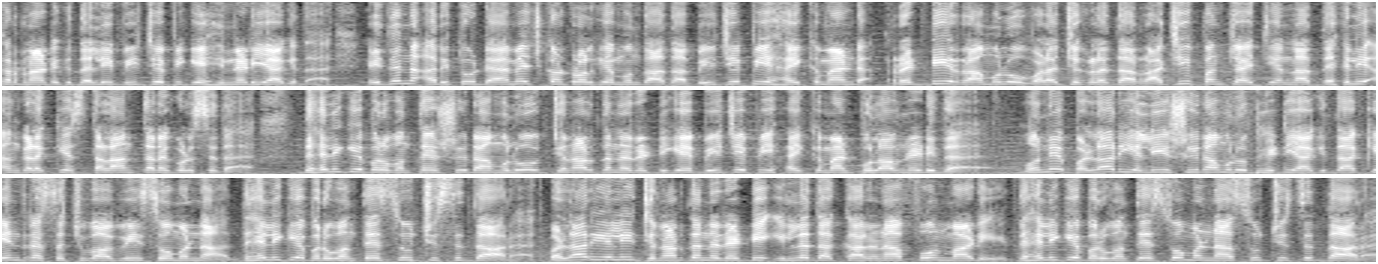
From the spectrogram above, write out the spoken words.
ಕರ್ನಾಟಕದಲ್ಲಿ ಬಿಜೆಪಿಗೆ ಹಿನ್ನಡೆಯಾಗಿದೆ. ಇದನ್ನು ಅರಿತು ಡ್ಯಾಮೇಜ್ ಕಂಟ್ರೋಲ್ಗೆ ಮುಂದಾದ BJP high command Reddy Ramulu ಒಳಜಗಳದ ರಾಜಿ ಪಂಚಾಯಿತಿಯನ್ನ ದೆಹಲಿ ಅಂಗಳಕ್ಕೆ ಸ್ಥಳಾಂತರಗೊಳಿಸಿದೆ. ದೆಹಲಿಗೆ ಬರುವಂತೆ ಶ್ರೀರಾಮುಲು ಜನಾರ್ದನ ರೆಡ್ಡಿಗೆ ಬಿಜೆಪಿ ಹೈಕಮಾಂಡ್ ಬುಲಾವ್ ನೀಡಿದೆ. ಮೊನ್ನೆ ಬಳ್ಳಾರಿಯಲ್ಲಿ ಶ್ರೀರಾಮುಲು ಭೇಟಿಯಾಗಿದ್ದ ಕೇಂದ್ರ ಸಚಿವ ವಿ ಸೋಮಣ್ಣ ದೆಹಲಿಗೆ ಬರುವಂತೆ ಸೂಚಿಸಿದ್ದಾರೆ. ಬಳ್ಳಾರಿಯಲ್ಲಿ ಜನಾರ್ದನ ರೆಡ್ಡಿ ಇಲ್ಲದ ಕಾರಣ ಫೋನ್ ಮಾಡಿ ದೆಹಲಿಗೆ ಬರುವಂತೆ ಸೋಮಣ್ಣ ಸೂಚಿಸಿದ್ದಾರೆ.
